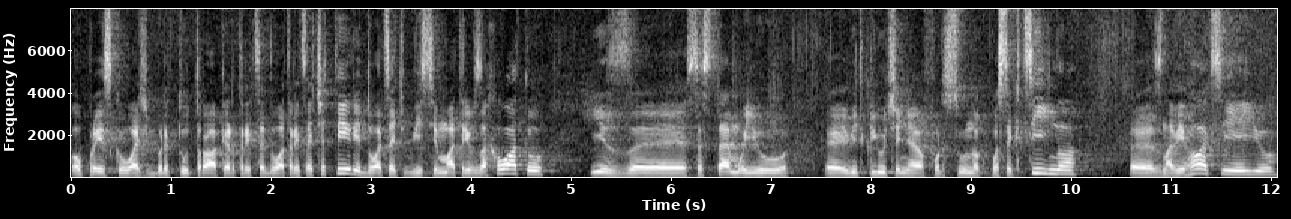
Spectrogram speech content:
оприскувач Берту Tracker 3234, 28 метрів захвату із системою відключення форсунок посекційно, з навігацією.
